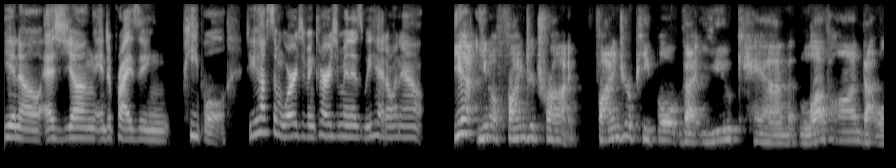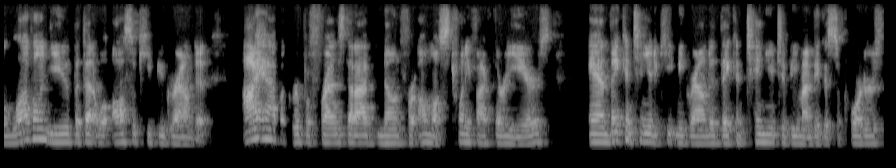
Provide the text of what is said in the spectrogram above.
you know, as young enterprising people. Do you have some words of encouragement as we head on out? Yeah, you know, find your tribe. Find your people that you can love on, that will love on you, but that will also keep you grounded. I have a group of friends that I've known for almost 25, 30 years and they continue to keep me grounded. They continue to be my biggest supporters.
